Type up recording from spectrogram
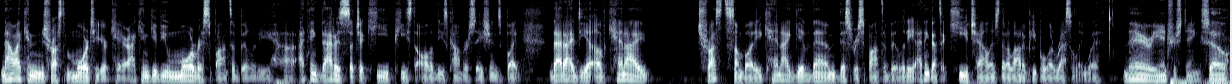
Now I can entrust more to your care. I can give you more responsibility. Uh, I think that is such a key piece to all of these conversations. But that idea of can I trust somebody? Can I give them this responsibility? I think that's a key challenge that a lot of people are wrestling with. Very interesting. So,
